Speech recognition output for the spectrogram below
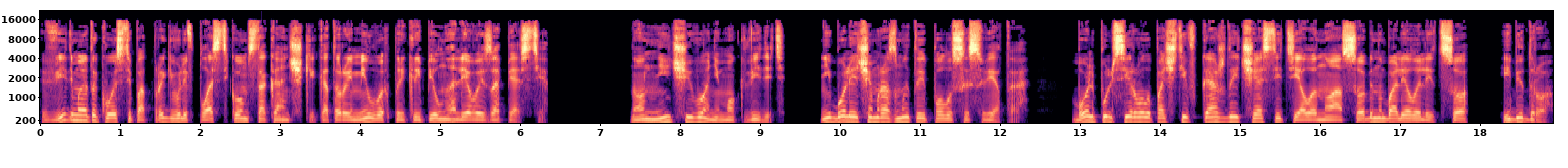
видимо, это кости подпрыгивали в пластиковом стаканчике, который Милвах прикрепил на левое запястье. Но он ничего не мог видеть, не более чем размытые полосы света. Боль пульсировала почти в каждой части тела, но особенно болело лицо и бедро.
